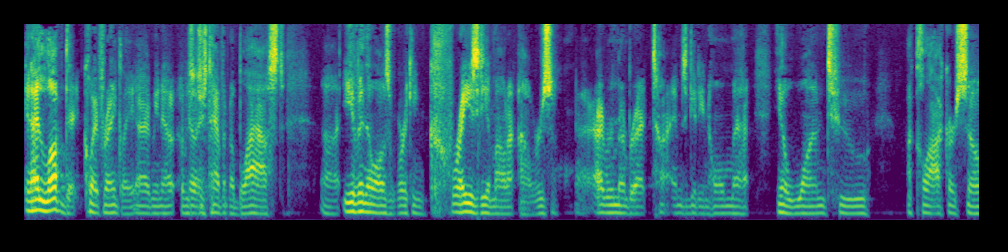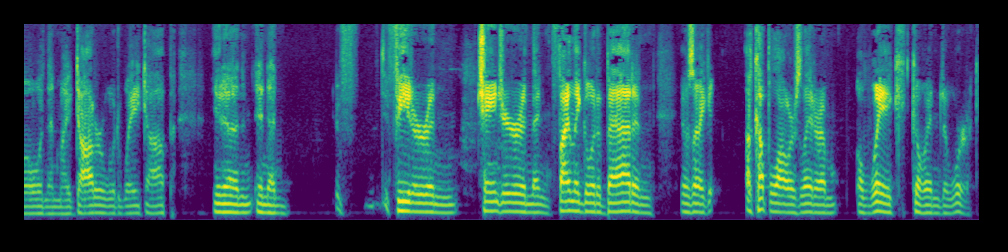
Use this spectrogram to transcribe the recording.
and I loved it, quite frankly. I mean, I, I was really? just having a blast. Uh, even though I was working crazy amount of hours, I remember at times getting home at you know one, two o'clock or so, and then my daughter would wake up, you know, and, and then feed her and change her, and then finally go to bed. And it was like a couple hours later, I'm awake going to work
